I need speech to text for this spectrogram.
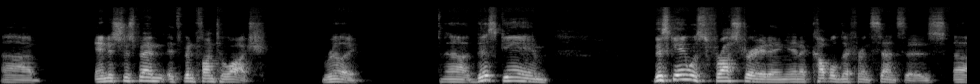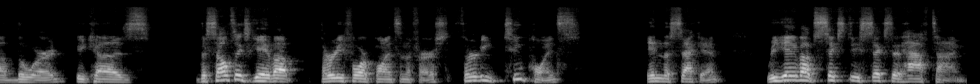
Uh, and it's just been it's been fun to watch, really. Uh, this game, this game was frustrating in a couple different senses of the word because the Celtics gave up 34 points in the first, 32 points in the second. We gave up 66 at halftime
